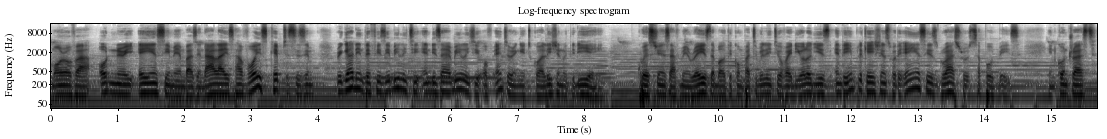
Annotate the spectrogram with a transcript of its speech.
Moreover, ordinary ANC members and allies have voiced skepticism regarding the feasibility and desirability of entering into coalition with the DA. Questions have been raised about the compatibility of ideologies and the implications for the ANC's grassroots support base. In contrast,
